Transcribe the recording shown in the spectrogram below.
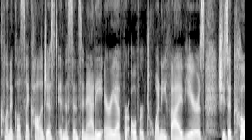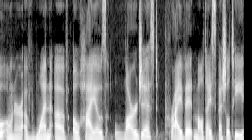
clinical psychologist in the Cincinnati area for over 25 years. She's a co owner of one of Ohio's largest private multi specialty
